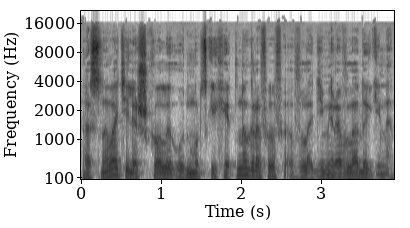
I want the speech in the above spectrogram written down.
основателя школы удмуртских этнографов Владимира Владыкина.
